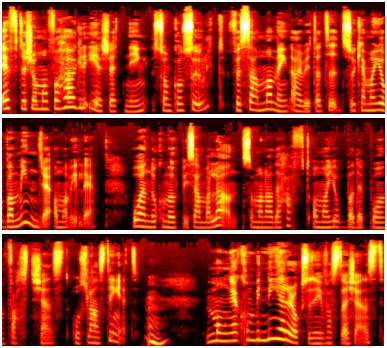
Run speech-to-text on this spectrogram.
Eftersom man får högre ersättning som konsult för samma mängd arbetad tid så kan man jobba mindre om man vill det och ändå komma upp i samma lön som man hade haft om man jobbade på en fast tjänst hos landstinget. Mm. Många kombinerar också sin fasta tjänst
